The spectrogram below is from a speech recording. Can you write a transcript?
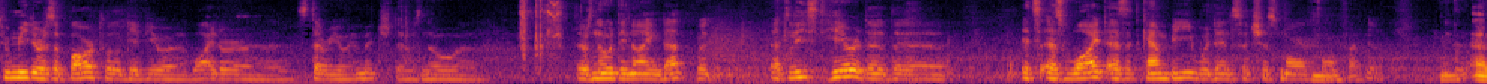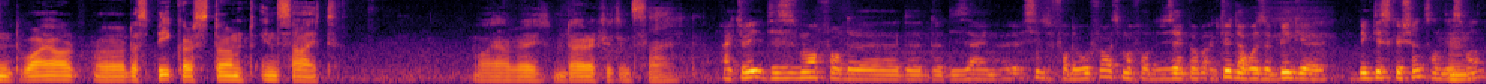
two meters apart will give you a wider uh, stereo image. There's no, uh, there's no denying that. But at least here, the, the it's as wide as it can be within such a small form factor. And why are uh, the speakers turned inside? Why are they directed inside? Actually, this is more for the, the, the design. Uh, since for the woofer, it's more for the design purpose. Actually, there was a big uh, big discussions on this Mm. one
